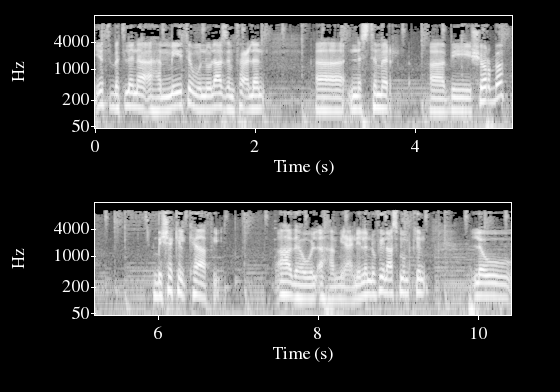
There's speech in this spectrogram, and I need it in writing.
يثبت لنا أهميته وإنه لازم فعلا آه نستمر آه بشربه بشكل كافي. هذا هو الأهم يعني لأنه في ناس ممكن لو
